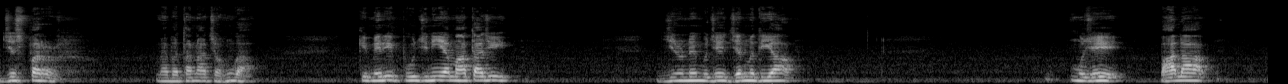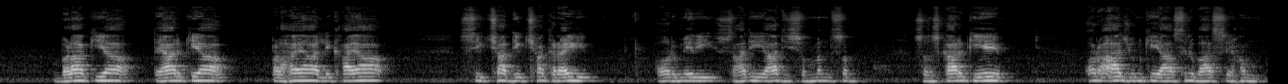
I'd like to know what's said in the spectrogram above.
जिस पर मैं बताना चाहूँगा। कि मेरी पूजनीय माता जी जिन्होंने मुझे जन्म दिया, मुझे पाला, बड़ा किया, तैयार किया, पढ़ाया, लिखाया, शिक्षा दीक्षा कराई और मेरी शादी आदि संबंध सब संस्कार किए और आज उनके आशीर्वाद से हम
